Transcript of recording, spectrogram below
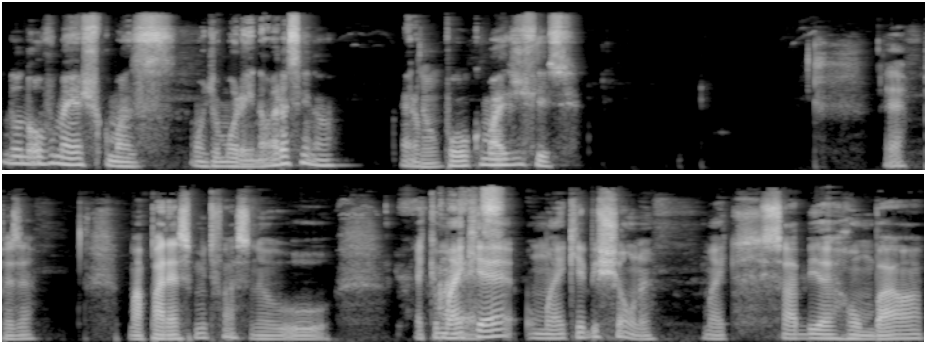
no Novo México, mas onde eu morei não era assim, não. Era Não. um pouco mais difícil. É, pois é. Mas parece muito fácil, né? O, é que o Ah, Mike é. é, o Mike é bichão, né? O Mike sabe arrombar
